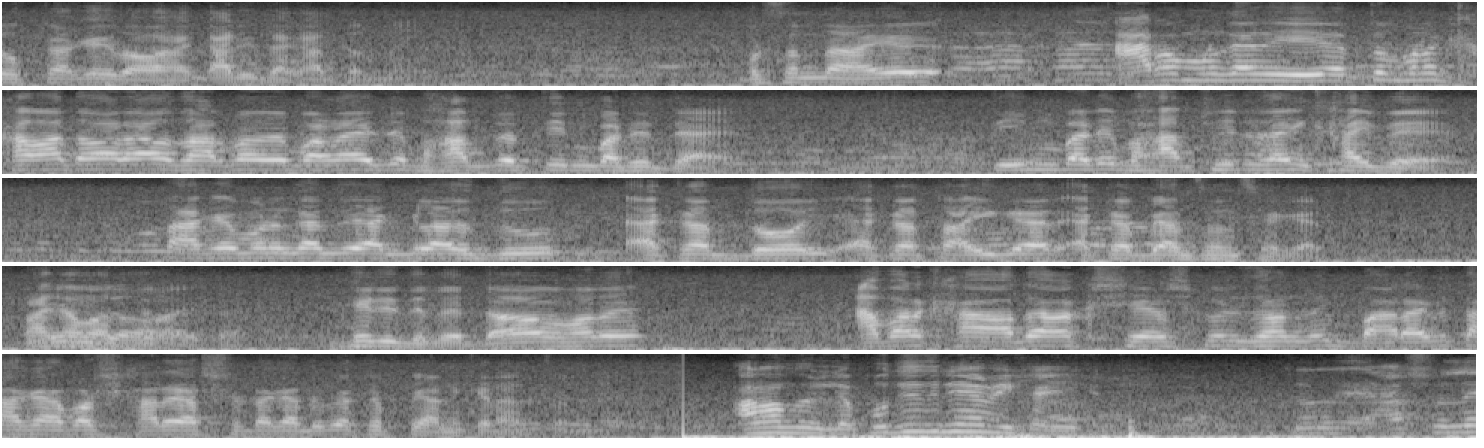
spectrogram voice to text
লোকটাকে দেওয়া হয় গাড়ি দেখার জন্য। বুঝছেন না? এ আরও মনে করেন এত মানে খাওয়া দাওয়ার তারপরে বানায় যে ভাত তিন বাটি দেয়। তিন বাটি ভাত ফিরে যাই খাইবে। তাকে মনে করেন যে এক গ্লাস দুধ একটা দই একটা টাইগার একটা ব্যঞ্জন সেকেন্ড টাকা বাদ দেবে ফেরি দেবে। দেওয়া পরে আবার খাওয়া দাওয়া শেষ করে যখন বাড়াবে তাকে আবার সাড়ে আটশো টাকা দেবে একটা প্যান কেনার জন্য। আলহামদুলিল্লাহ প্রতিদিনই আমি খাই তো আসলে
